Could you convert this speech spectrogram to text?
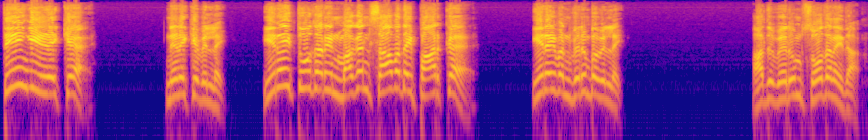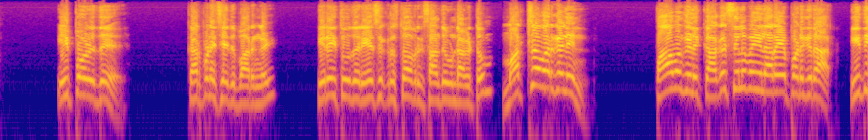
தீங்கி இழைக்க நினைக்கவில்லை. இறை தூதரின் மகன் சாவதை பார்க்க இறைவன் விரும்பவில்லை. அது வெறும் சோதனைதான். இப்பொழுது கற்பனை செய்து பாருங்கள். இறை தூதர் இயேசு கிறிஸ்து அவருக்கு சாந்தி உண்டாகட்டும். மற்றவர்களின் பாவங்களுக்காக சிலுவையில் அறையப்படுகிறார். இது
